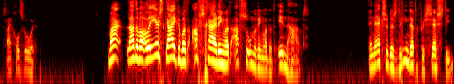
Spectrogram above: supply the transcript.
Dat zijn Gods woorden. Maar laten we allereerst kijken wat afscheiding, wat afzondering, wat het inhoudt. In Exodus 33, vers 16,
